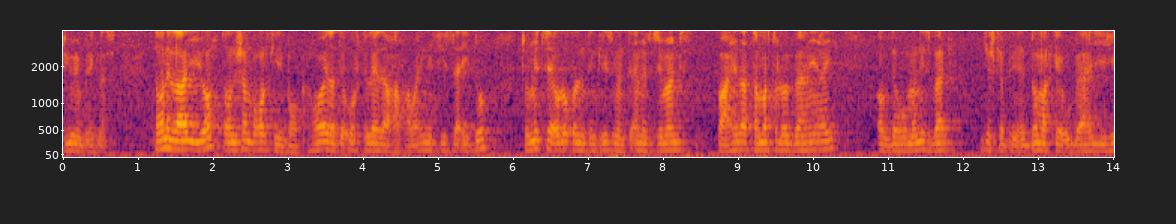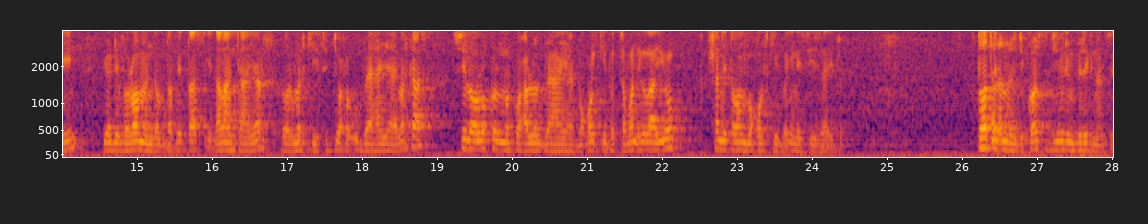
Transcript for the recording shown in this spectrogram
during pregnancy. Toban ilaa iyo toban iyo shan boqolkiiba hooyada dee uurka leedahay waxaa la rabaa inay sii zaa-ido to meet say local increasement energy demand baahida tamarta loo baahan yahay of the womanis body jirka dumarka ay u baahan yihiin iyo development of fetus iyo dhalaankan yar horumarkiisa ji u baahan yahay. Markaas si loola kul marka waxaa loo baahan yahay boqolkiiba toban ilaa iyo shan iyo toban boqolkiiba inay sii zaa-ido. Total energy cost during pregnancy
